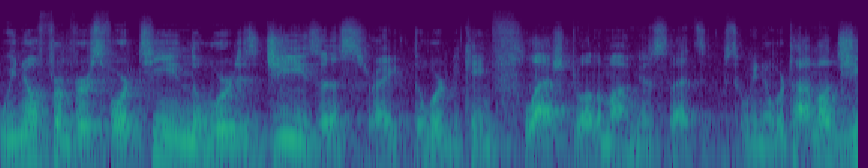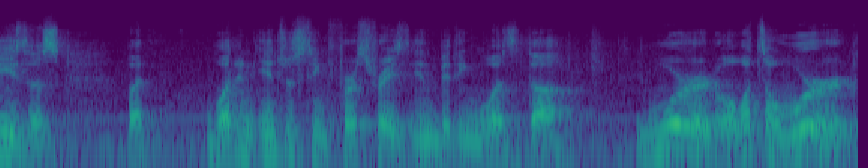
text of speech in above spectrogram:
we know from verse 14 the word is Jesus, right? The word became flesh, dwelt among us. That's, so we know we're talking about Jesus. But what an interesting first phrase. In beginning was the word. Well, what's a word?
